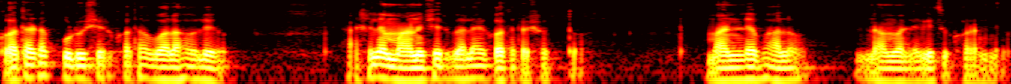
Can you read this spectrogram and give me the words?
কথাটা পুরুষের কথা বলা হলেও, আসলে মানুষের বেলায় কথাটা সত্য। মানলে ভালো, না মানলে কিছু করার নেই।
